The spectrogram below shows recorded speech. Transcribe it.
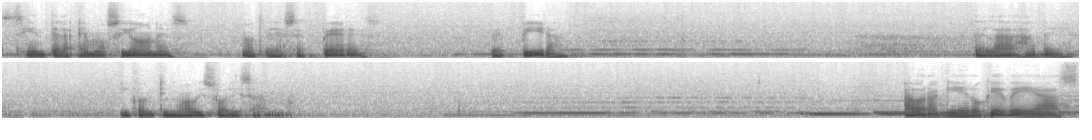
Siente las emociones, no te desesperes, respira, relájate y continúa visualizando. Ahora quiero que veas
